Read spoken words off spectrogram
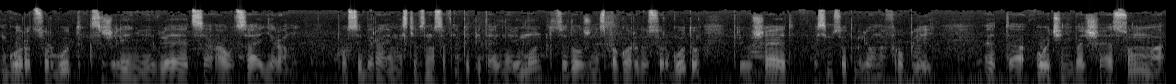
Город Сургут, к сожалению, является аутсайдером по собираемости взносов на капитальный ремонт. Задолженность по городу Сургуту превышает 800 миллионов рублей. Это очень большая сумма,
